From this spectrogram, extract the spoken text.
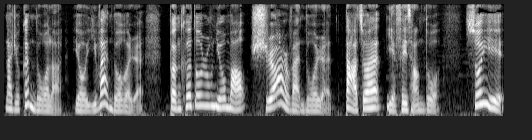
那就更多了，有一万多个人，本科多如牛毛，十二万多人，大专也非常多，所以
